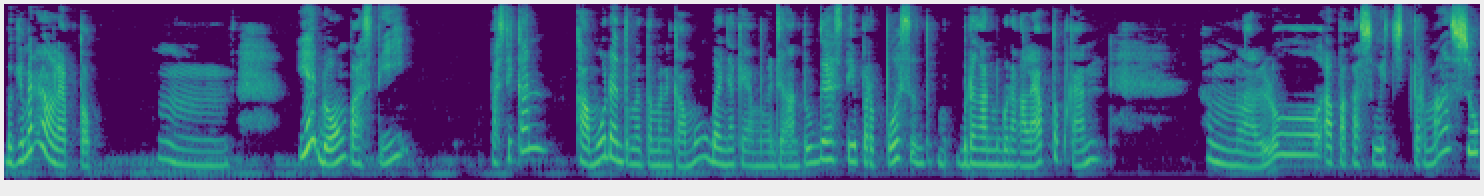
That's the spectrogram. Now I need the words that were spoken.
Bagaimana laptop? Hmm, iya dong pasti. Pastikan kamu dan teman-teman kamu banyak yang mengerjakan tugas di perpus untuk dengan menggunakan laptop kan? Hmm, lalu apakah switch termasuk?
